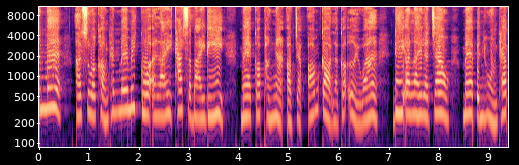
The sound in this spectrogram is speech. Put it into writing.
ท่านแม่อาสัวของท่านแม่ไม่กลัวอะไรข้าสบายดี แม่ก็พังงะออกจากอ้อมกอดแล้วก็เอ่ยว่า ดีอะไรล่ะเจ้า แม่เป็นห่วงแทบ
